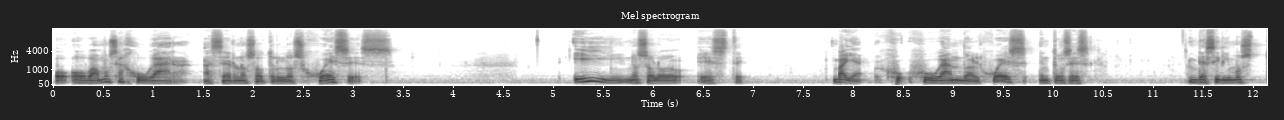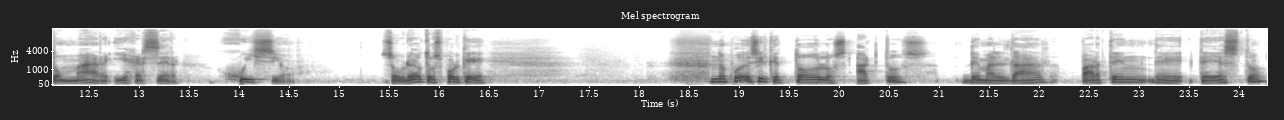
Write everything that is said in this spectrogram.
o, o, vamos a jugar a ser nosotros los jueces. Y no solo este, vaya, jugando al juez, entonces decidimos tomar y ejercer juicio sobre otros, porque no puedo decir que todos los actos de maldad parten de, esto,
